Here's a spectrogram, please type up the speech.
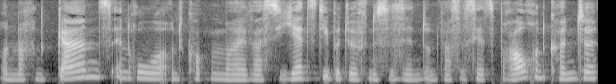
und machen ganz in Ruhe und gucken mal, was jetzt die Bedürfnisse sind und was es jetzt brauchen könnte,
